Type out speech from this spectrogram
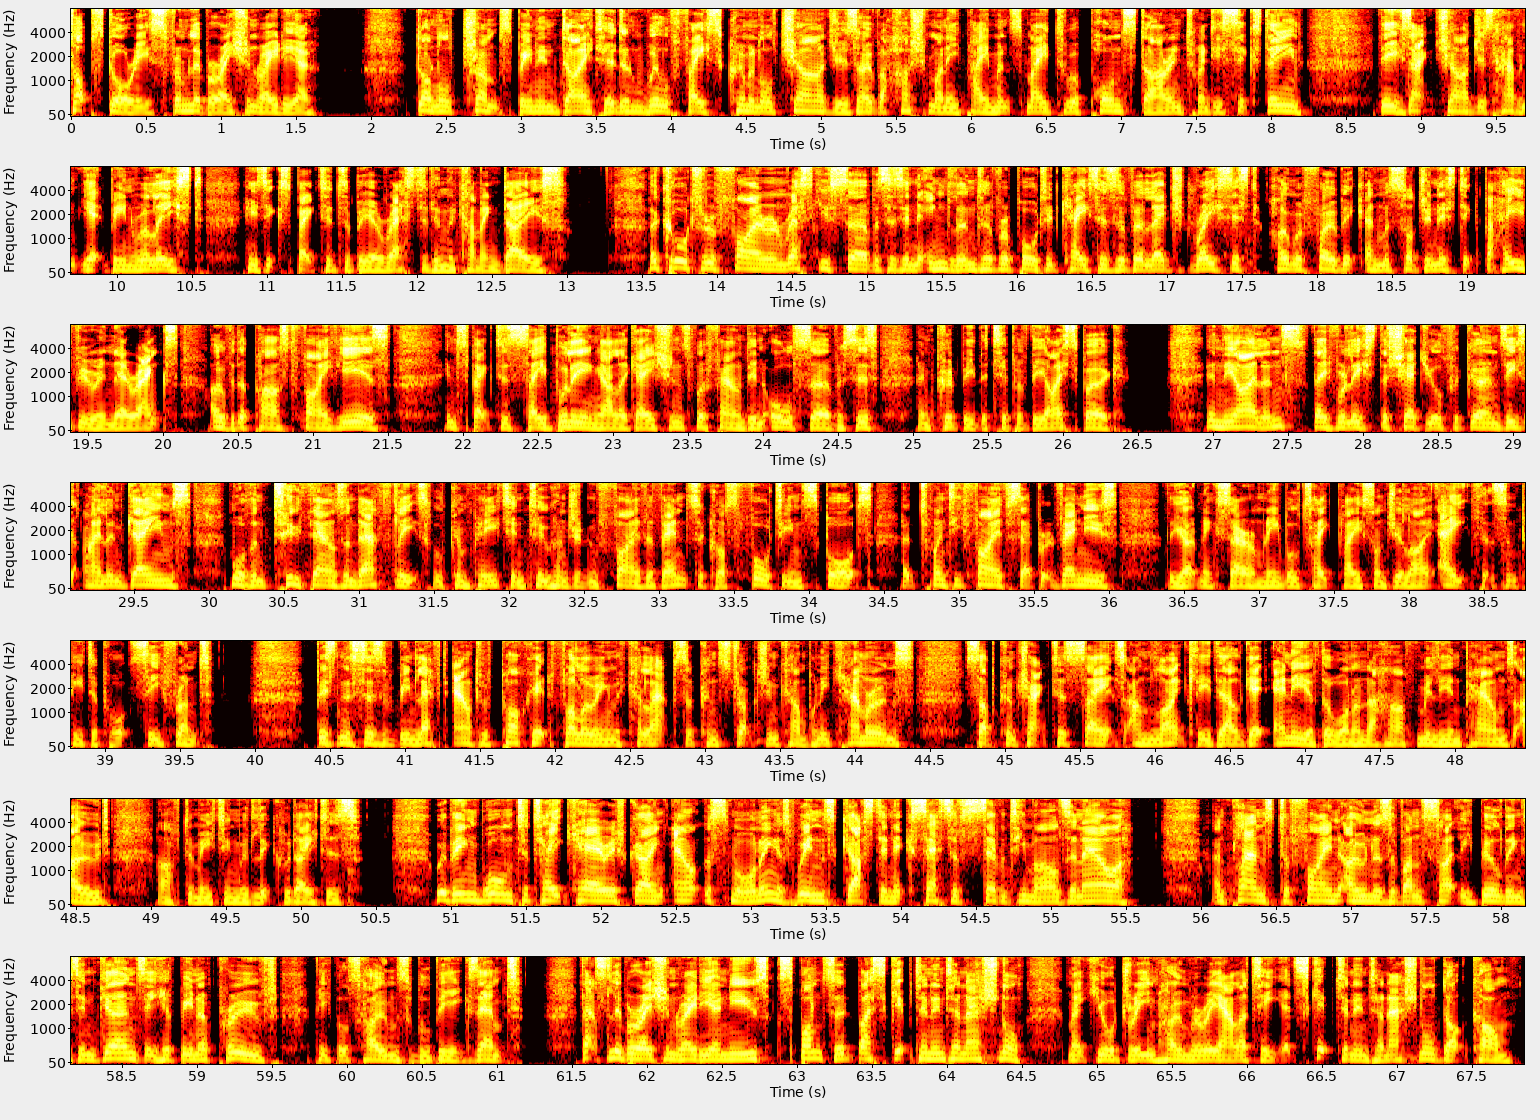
top stories from Liberation Radio. Donald Trump's been indicted and will face criminal charges over hush money payments made to a porn star in 2016. The exact charges haven't yet been released. He's expected to be arrested in the coming days. A quarter of fire and rescue services in England have reported cases of alleged racist, homophobic, and misogynistic behaviour in their ranks over the past five years. Inspectors say bullying allegations were found in all services and could be the tip of the iceberg. In the islands, they've released the schedule for Guernsey's Island Games. More than 2,000 athletes will compete in 205 events across 14 sports at 25 separate venues. The opening ceremony will take place on July 8th at St Peter Port seafront. Businesses have been left out of pocket following the collapse of construction company Camerons. Subcontractors say it's unlikely they'll get any of the £1.5 million owed after meeting with liquidators. We're being warned to take care if going out this morning as winds gust in excess of 70 miles an hour. And plans to fine owners of unsightly buildings in Guernsey have been approved. People's homes will be exempt. That's Liberation Radio News, sponsored by Skipton International. Make your dream home a reality at skiptoninternational.com.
